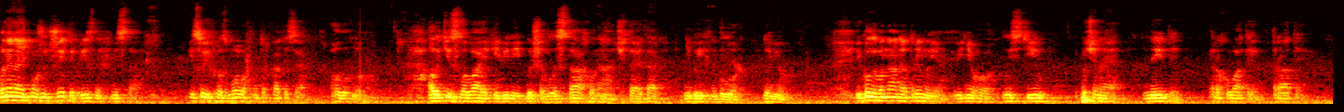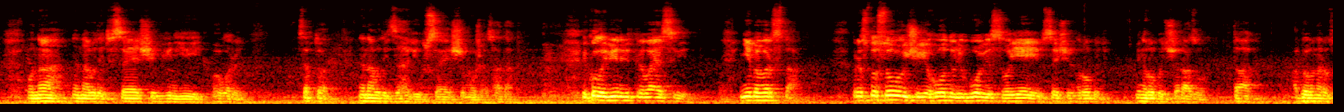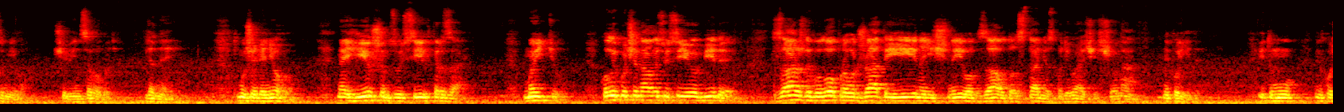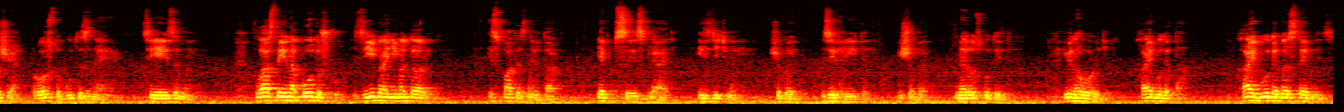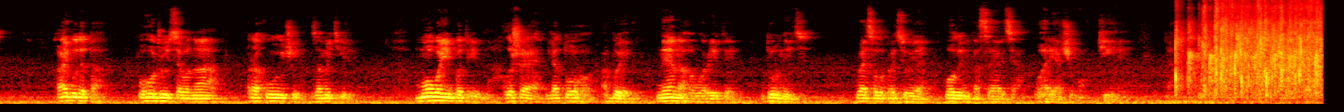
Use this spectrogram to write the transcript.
Вони навіть можуть жити в різних містах і в своїх розмовах не торкатися головного. Але ті слова, які він їй пише в листах, вона читає так, ніби їх не було до нього. І коли вона не отримує від нього листів і починає нити, рахувати втрати, вона ненавидить все, що він їй говорив. Тобто ненавидить взагалі все, що може згадати. І коли він відкриває світ, ніби верстак, пристосовуючи його до любові своєї, все, що він робить, він робить щоразу так, аби вона розуміла, що він це робить для неї. Тому що для нього найгіршим з усіх терзань, миттю, коли починались усі обіди, завжди було проводжати її на нічний вокзал до останнього, сподіваючись, що вона не поїде. І тому він хоче просто бути з нею цієї зими, класти її на подушку, зібрані метеорити, і спати з нею так, як пси сплять із дітьми, щоб зігріти і щоб не розбудити. І він говорить: хай буде так, хай буде без таємниць, хай буде так. Погоджується вона, рахуючи за метіль. Мова їм потрібна лише для того, аби не наговорити дурниць. Весело працює волинка серця в гарячому тілі.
